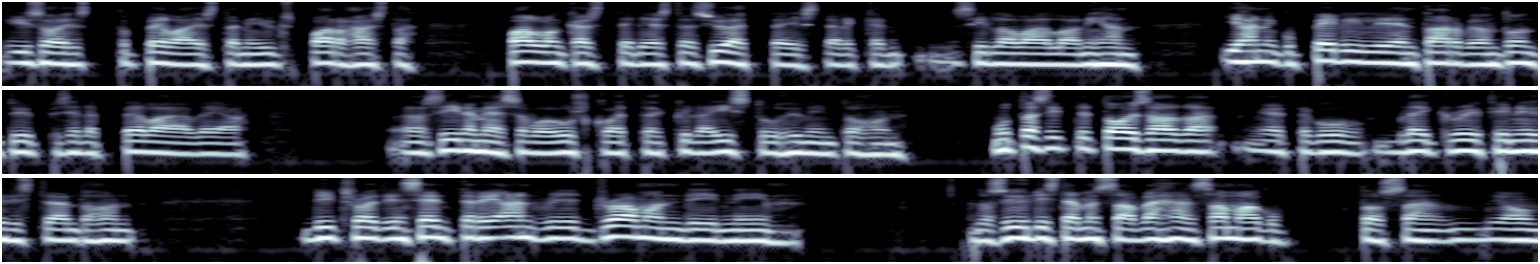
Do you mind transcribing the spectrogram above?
isoista pelaajista, niin yksi parhaista pallonkäsittelijöistä ja syöttäjistä, eli sillä lailla on ihan, ihan niin kuin pelillinen tarve on ton tyyppiselle pelaajalle ja siinä mielessä voi uskoa, että kyllä istuu hyvin tuohon – mutta sitten toisaalta, että kun Blake Griffin yhdistetään tuohon Detroitin sentteri Andrew Drummondiin, niin tuossa yhdistelmässä on vähän sama kuin tuossa jo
